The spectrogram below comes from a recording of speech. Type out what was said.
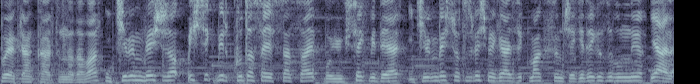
bu ekran kartında da var. 2560'lık bir kuta sayısına sahip bu yüksek bir değer. 2535 MHz'lik maksimum çekirdek hızı bulunuyor. Yani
